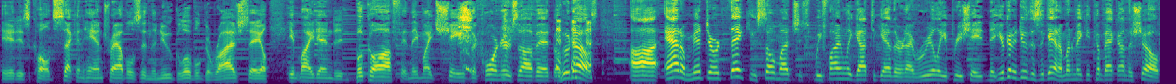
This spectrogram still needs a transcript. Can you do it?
It is called Secondhand Travels in the New Global Garage Sale. It might end in book off and they might shave the corners of it, but who knows? Uh, Adam Minter, thank you so much. We finally got together, and I really appreciate it. You're going to do this again. I'm going to make you come back on the show.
